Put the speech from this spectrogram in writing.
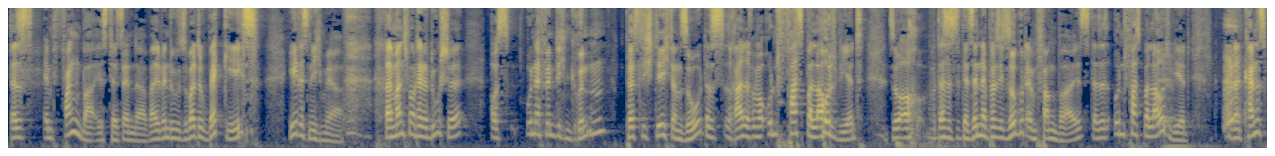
dass es empfangbar ist, der Sender. Weil wenn du, sobald du weggehst, geht es nicht mehr. Dann manchmal unter der Dusche, aus unerfindlichen Gründen, plötzlich stehe ich dann so, dass das Radio auf einmal unfassbar laut wird. So auch, dass es, der Sender plötzlich so gut empfangbar ist, dass es unfassbar laut wird. Und dann kann es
